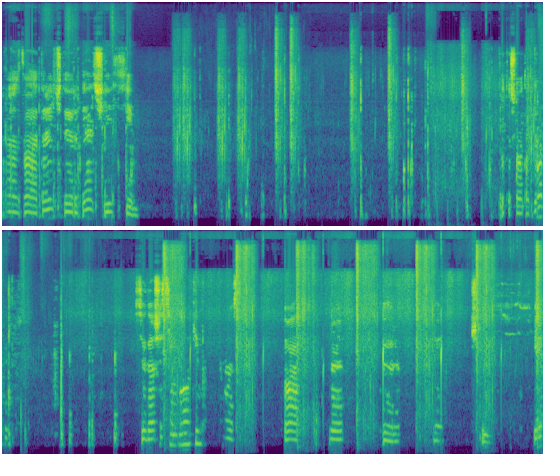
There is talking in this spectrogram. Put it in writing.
Раз, два, три, чотири, п'ять, шість, сім. Тут що отак зроблю. Сюди ще сім блоків. Раз, два, три, чотири, п'ять, шість, сім.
